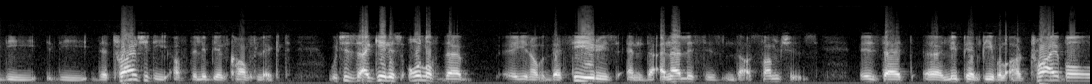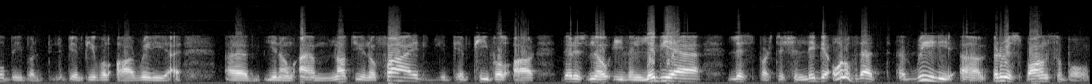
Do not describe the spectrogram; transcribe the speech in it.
the, the, the tragedy of the Libyan conflict, which is against all of the, uh, you know, the theories and the analysis and the assumptions, is that uh, Libyan people are tribal, people, Libyan people are really, uh, uh, you know, um, not unified. Libyan people are, there is no even Libya, let's partition Libya. All of that uh, really uh, irresponsible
